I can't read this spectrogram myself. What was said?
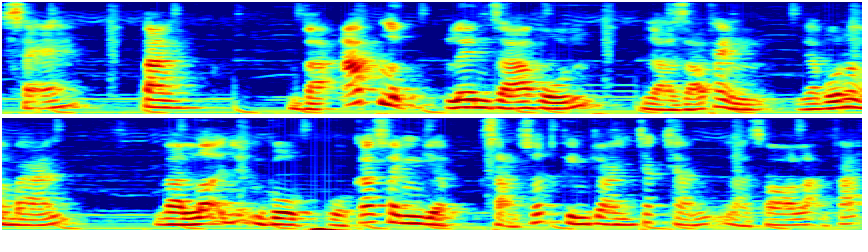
sẽ tăng và áp lực lên giá vốn, là giá thành, giá vốn hàng bán và lợi nhuận gộp của các doanh nghiệp sản xuất, kinh doanh chắc chắn là do lạm phát,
